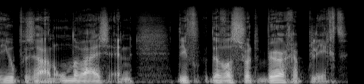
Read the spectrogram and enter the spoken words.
hielpen ze aan onderwijs. En die, dat was een soort burgerplicht.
